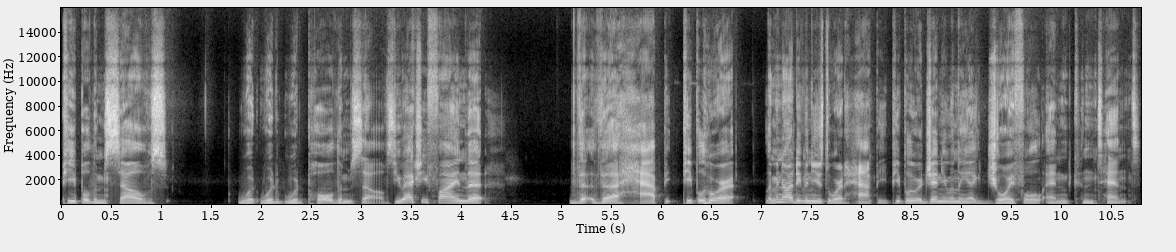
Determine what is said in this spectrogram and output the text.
people themselves would would would poll themselves, you actually find that the the happy people who are let me not even use the word happy, people who are genuinely like joyful and content.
